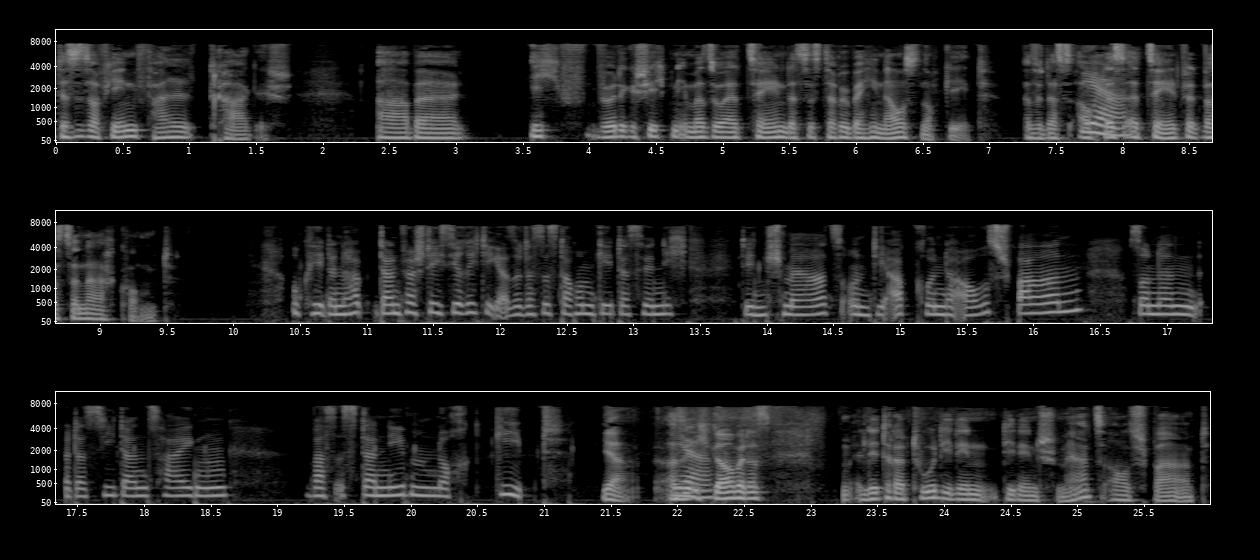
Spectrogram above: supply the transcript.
das ist auf jeden Fall tragisch. Aber ich würde Geschichten immer so erzählen, dass es darüber hinaus noch geht. Also, dass auch Ja. das erzählt wird, was danach kommt. okay, dann, hab, dann verstehe ich Sie richtig. Also, dass es darum geht, dass wir nicht den Schmerz und die Abgründe aussparen, sondern dass Sie dann zeigen, was es daneben noch gibt. Ja, also Ja. ich glaube, dass Literatur, die den, die den Schmerz ausspart,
